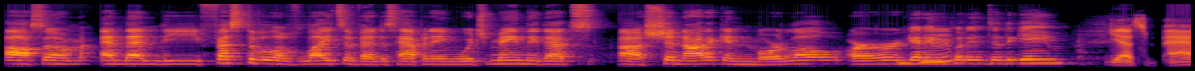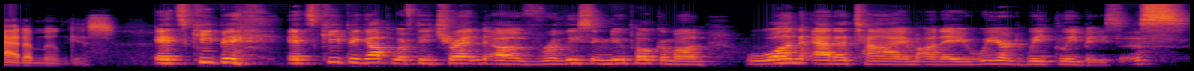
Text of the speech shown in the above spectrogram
awesome, and then the Festival of Lights event is happening, which mainly that's uh, Shiinotic and Morelull are getting Mhm. put into the game. Yes, bad Amoonguss. It's keeping it's keeping up with the trend of releasing new Pokemon one at a time on a weird weekly basis.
